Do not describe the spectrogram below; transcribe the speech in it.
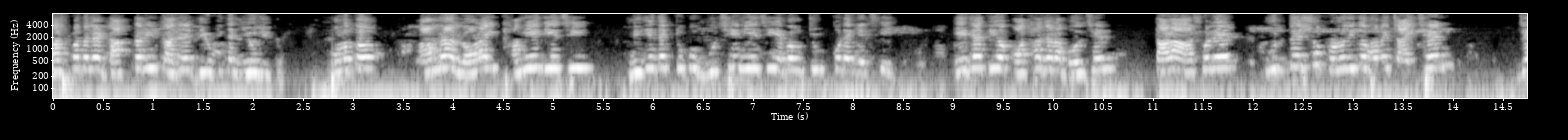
হাসপাতালের ডাক্তারির কাজে ডিউটিতে নিয়োজিত। ফলত আমরা লড়াই থামিয়ে দিয়েছি নিজেদের টুকু গুছিয়ে নিয়েছি এবং চুপ করে গেছি। এ জাতীয় কথা যারা বলছেন, তারা আসলে উদ্দেশ্য প্রণোদিত ভাবে চাইছেন যে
